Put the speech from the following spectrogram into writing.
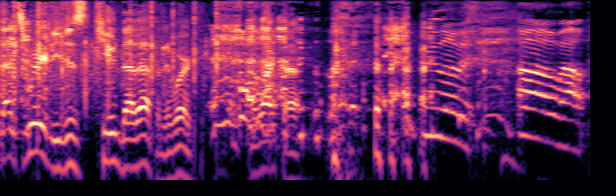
That's weird. You just queued that up and it worked. I like that. we love it. We love it. Oh wow!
